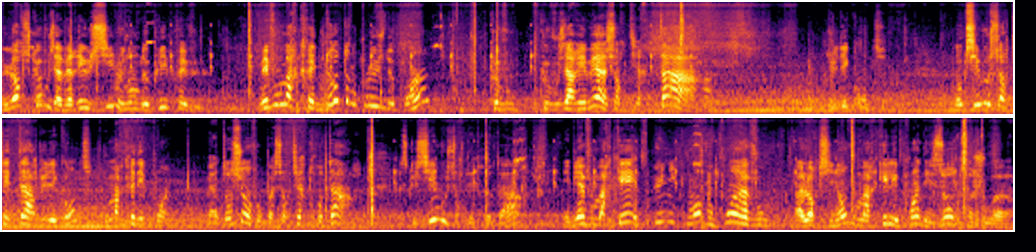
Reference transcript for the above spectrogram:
lorsque vous avez réussi le nombre de plis prévus. Mais vous marquerez d'autant plus de points que vous, que vous arrivez à sortir tard du décompte. Donc si vous sortez tard du décompte, vous marquerez des points. Mais attention, il ne faut pas sortir trop tard. Parce que si vous sortez trop tard, eh bien vous marquez uniquement vos points à vous. Alors que sinon, vous marquez les points des autres joueurs.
